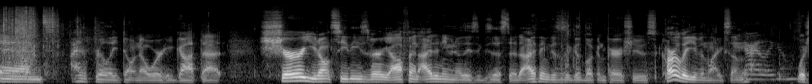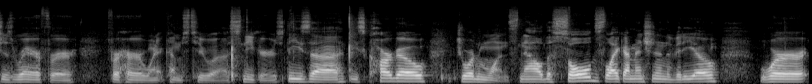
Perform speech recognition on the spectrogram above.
And I really don't know where he got that. Sure, you don't see these very often. I didn't even know these existed. I think this is a good looking pair of shoes. Carly even likes them, Yeah, I like 'em. which is rare for for her when it comes to uh, sneakers. These uh, these cargo Jordan ones. Now the solds, like I mentioned in the video, were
